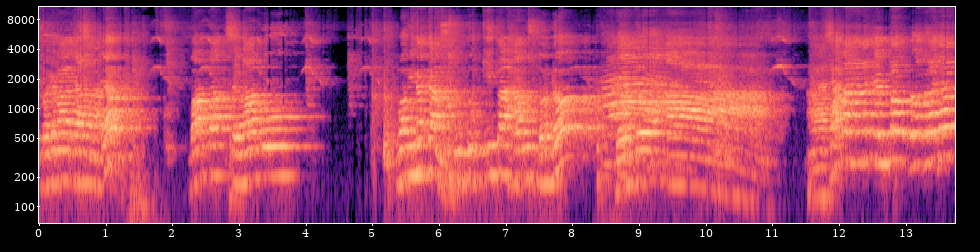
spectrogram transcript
Sebagaimana biasa ya Bapak selalu mengingatkan untuk kita harus berdoa berdoa. Nah, siapa anak yang tahu doa belajar?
